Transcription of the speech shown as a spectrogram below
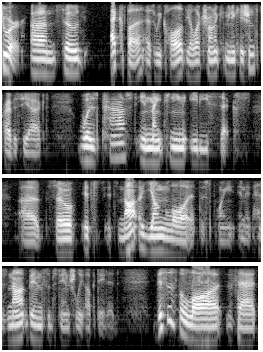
Sure. Um, so ECPA, as we call it, the Electronic Communications Privacy Act, was passed in 1986. Uh, so it's it's not a young law at this point, and it has not been substantially updated. This is the law that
